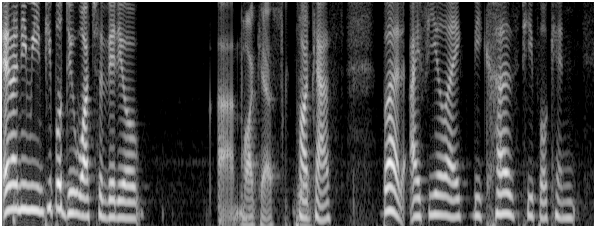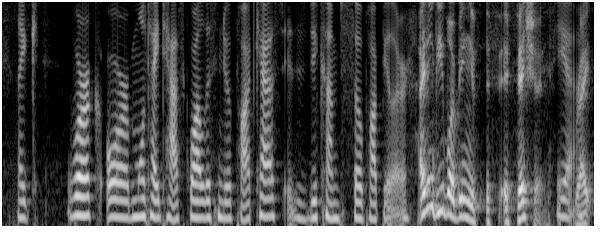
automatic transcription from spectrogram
And I mean, people do watch the video um, podcasts. Yeah. but I feel like because people can like work or multitask while listening to a podcast, it has become so popular. I think people are being eff- efficient. Yeah. Right.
